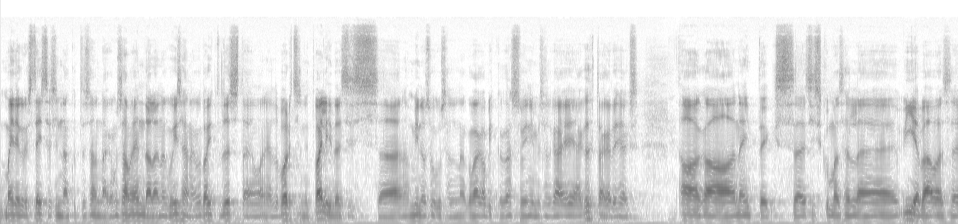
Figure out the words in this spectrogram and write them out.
ma ei tea, kuidas teistes linnakutes on, aga me saame endale nagu ise nagu toitu tõsta ja oma nii-öelda portsjonit valida, siis noh, minusugusel nagu väga pikka kasvu inimesel ka ei jää kõht väga tühjaks. Aga näiteks siis, kui ma selle viiepäevase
